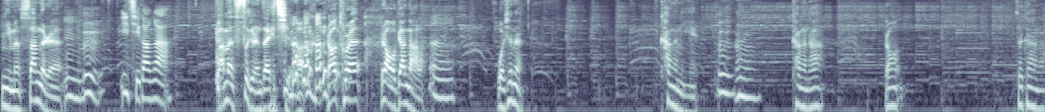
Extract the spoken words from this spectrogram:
你们三个人，嗯，嗯一起尴尬，咱们四个人在一起了，然后突然让我尴尬了。嗯我现在看看你，嗯。嗯看看他，然后再看看他，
